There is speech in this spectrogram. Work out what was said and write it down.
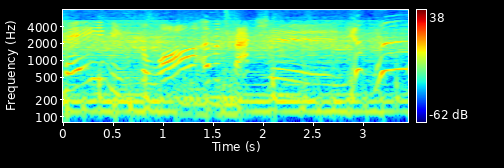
K meets the law of attraction. Yoo-hoo!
